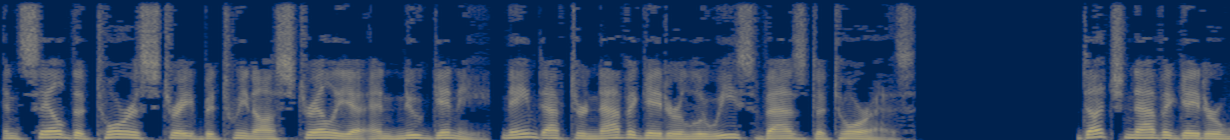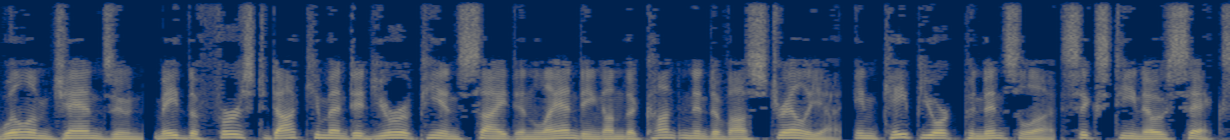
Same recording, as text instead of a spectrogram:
and sailed the Torres Strait between Australia and New Guinea, named after navigator Luis Vaz de Torres. Dutch navigator Willem Janszoon, made the first documented European sight and landing on the continent of Australia, in Cape York Peninsula 1606.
